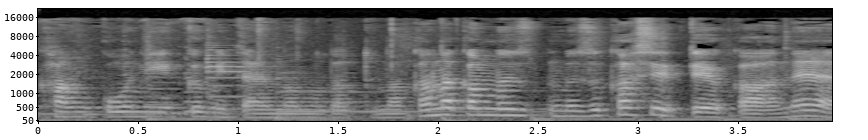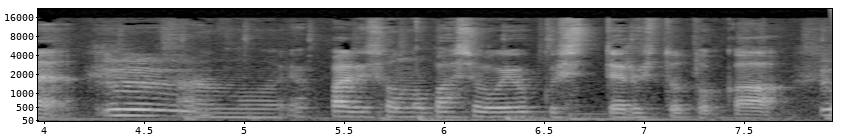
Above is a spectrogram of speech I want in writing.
観光に行くみたいなのだとなかなかむ難しいっていうかね、うん。あのやっぱりその場所をよく知ってる人とかう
